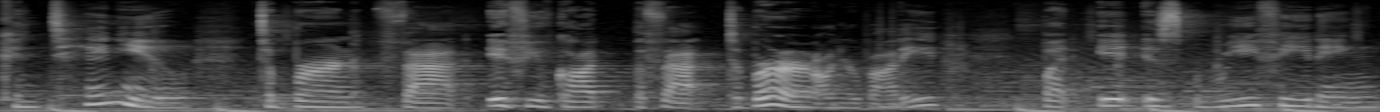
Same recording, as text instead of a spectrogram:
continue to burn fat if you've got the fat to burn on your body, but it is refeeding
